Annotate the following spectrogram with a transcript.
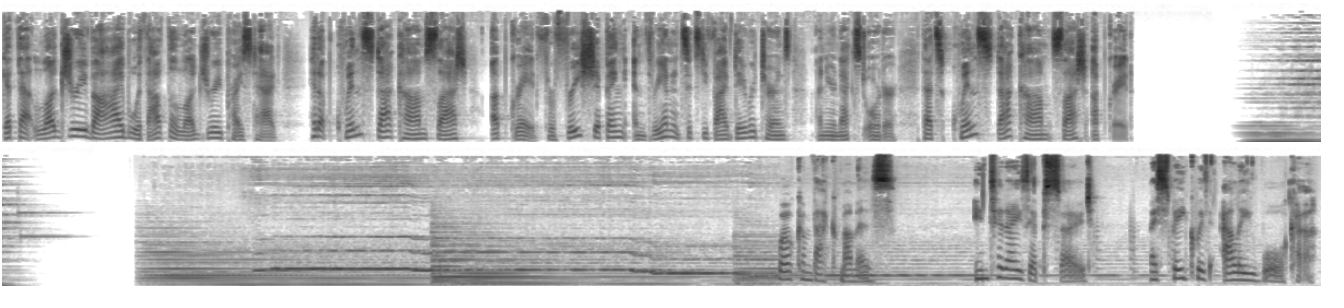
Get that luxury vibe without the luxury price tag. Hit up quince.com slash upgrade for free shipping and 365 day returns on your next order. That's quince.com slash upgrade. Welcome back, mamas. In today's episode, I speak with Ali Walker,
